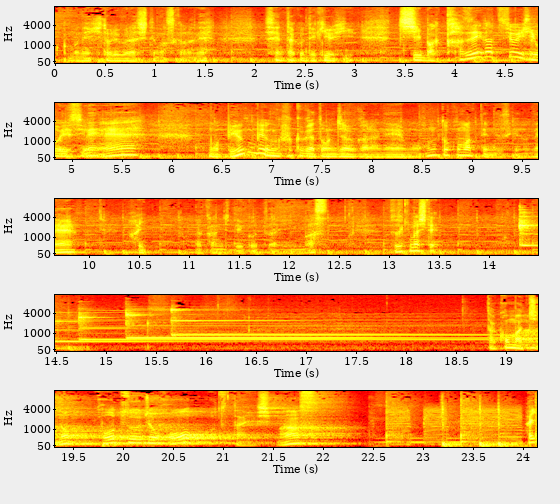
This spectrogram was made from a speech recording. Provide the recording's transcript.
僕もね一人暮らししてますからね。洗濯できる日。千葉風が強い日多いですよね。もうビュンビュン服が飛んじゃうからね。もうほんと困ってるんですけどね。はい。こんな感じでございます。続きまして多古町の交通情報をお伝えします。はい、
